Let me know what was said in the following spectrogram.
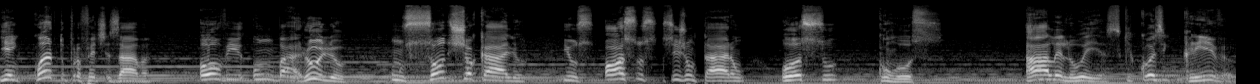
e enquanto profetizava, houve um barulho um som de chocalho e os ossos se juntaram, osso com osso. Aleluias, que coisa incrível.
